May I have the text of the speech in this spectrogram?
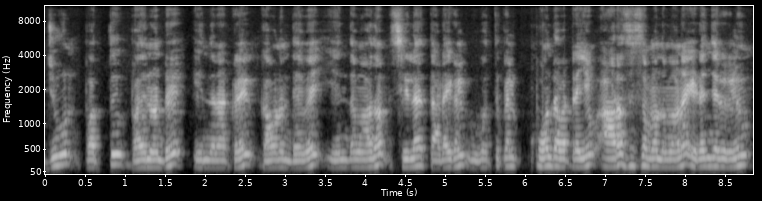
ஜூன் பத்து பதினொன்று இந்த நாட்களில் கவனம் தேவை. இந்த மாதம் சில தடைகள் விபத்துக்கள் போன்றவற்றையும் அரசு சம்பந்தமான இடைஞ்சல்களும்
